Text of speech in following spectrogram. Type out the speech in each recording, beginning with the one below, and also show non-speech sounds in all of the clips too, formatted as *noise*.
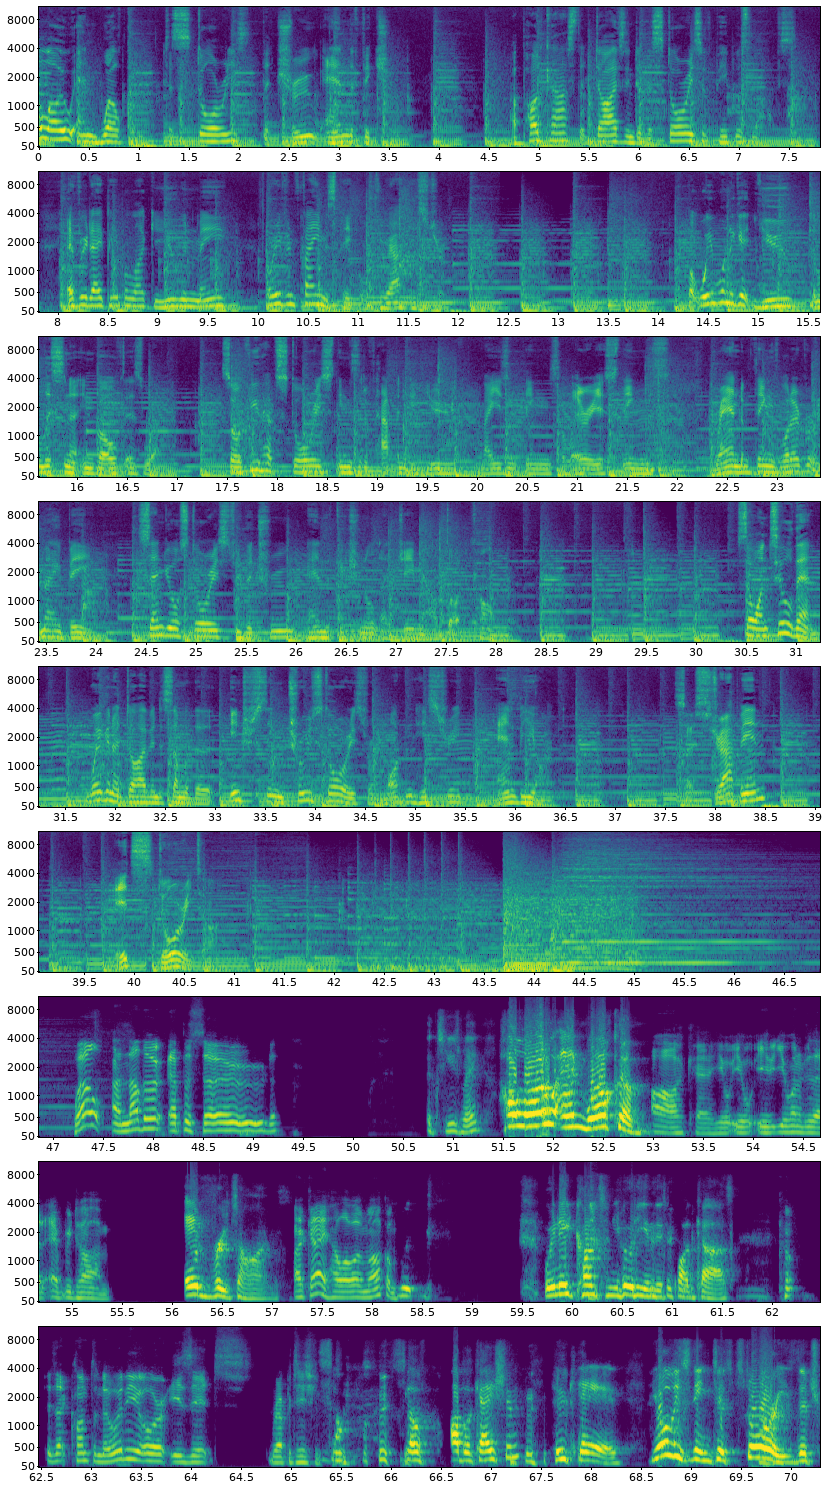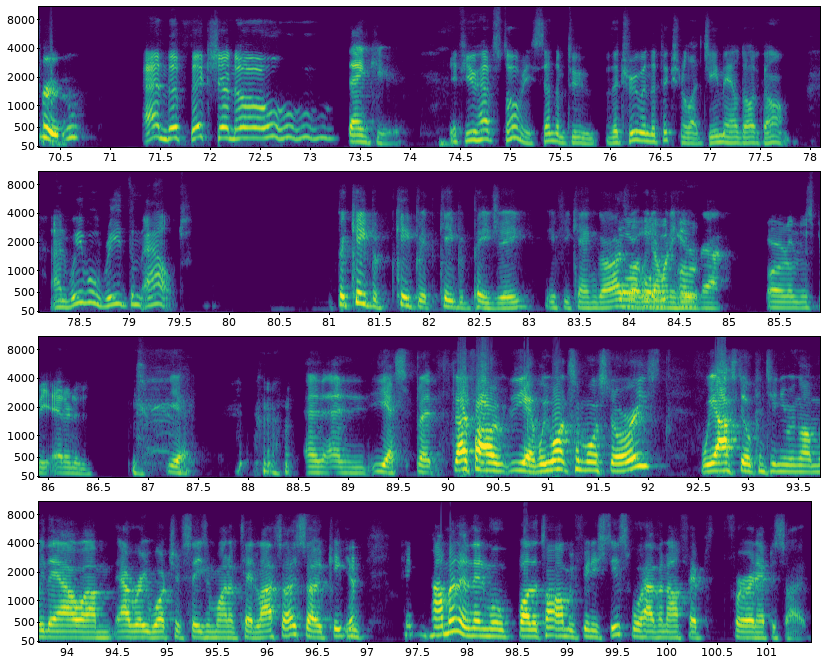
Hello and welcome to Stories, the True and the Fiction, a podcast that dives into the stories of people's lives. Everyday people like you and me, or even famous people throughout history. But we want to get you, the listener, involved as well. So if you have stories, things that have happened to you, amazing things, hilarious things, random things, whatever it may be, send your stories to the fictional at gmail.com. So until then, we're going to dive into some of the interesting true stories from modern history and beyond. So strap in, it's story time. Well, another episode. Excuse me. Hello and welcome Oh, okay. You, you, you, you want to do that every time. every time. Okay, hello and welcome. We, need continuity in this podcast. *laughs* Is that continuity or is it repetition? Self publication. Who cares? You're listening to stories, the true. and the fictional. Thank you. If you have stories, send them to the true and the fictional at gmail.com and we will read them out. But keep it, keep it, keep it PG if you can, guys. Or- like we or- don't want to hear or- about. Or it'll just be edited. Yeah. *laughs* and and yes, but so far, yeah, we want some more stories. We are still continuing on with our um our rewatch of season one of Ted Lasso. So keep Yep. them keep them coming, and then we'll by the time we finish this, we'll have enough ep- for an episode.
